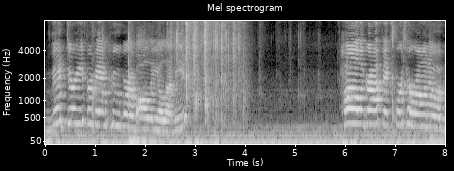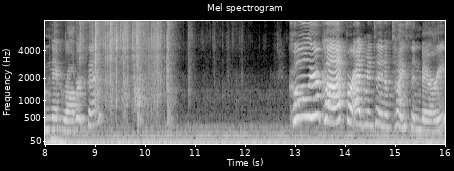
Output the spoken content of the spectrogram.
Victory for Vancouver of Olli Juolevi. Holographics for Toronto of Nick Robertson. Clear cut for Edmonton of Tyson Barrie.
